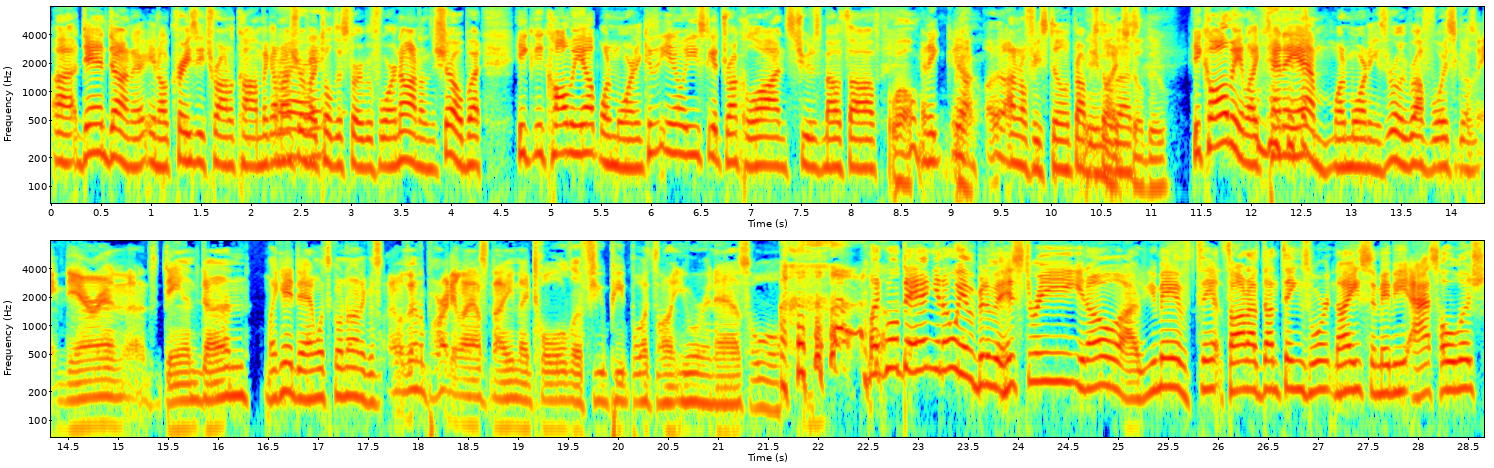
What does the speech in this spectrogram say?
uh, Dan Dunn, uh, you know, crazy Toronto comic. I'm not sure if I told this story before or not on the show, but he, he called me up one morning because you know he used to get drunk a lot and shoot his mouth off. Well, and he, you yeah. know, I don't know if he still probably He still might does. still do. He called me like 10 a.m. one morning. He's a really rough voice. He goes, "Hey Darren, uh, it's Dan Dunn." I'm like, "Hey Dan, what's going on?" He goes, "I was at a party last night and I told a few people I thought you were an asshole." I'm like, "Well, Dan, you know we have a bit of a history. You know, uh, you may have th- thought I've done things weren't nice and maybe assholish.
